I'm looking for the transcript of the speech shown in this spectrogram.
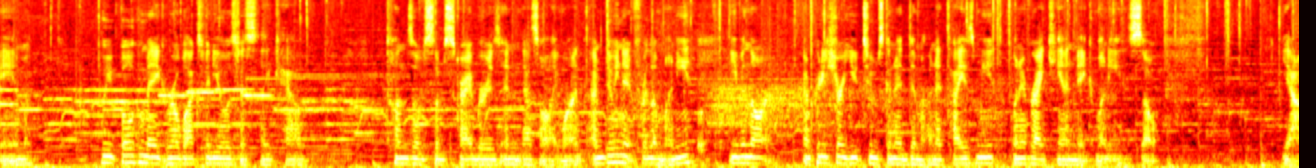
game. People who make Roblox videos just like have tons of subscribers, and that's all I want. I'm doing it for the money, even though I'm pretty sure YouTube's gonna demonetize me whenever I can make money, so yeah.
